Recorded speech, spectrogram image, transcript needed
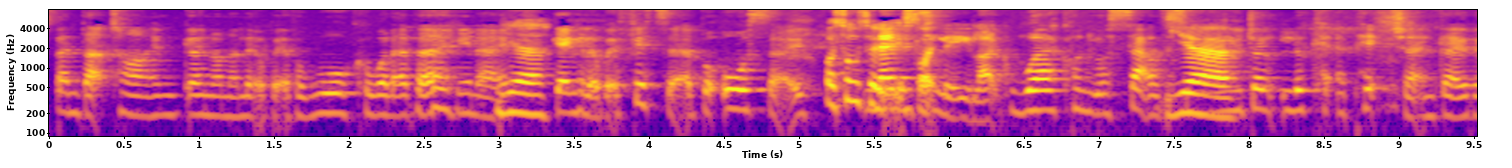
Spend that time going on a little bit of a walk or whatever, you know, Yeah. getting a little bit fitter, but also Well, it's also it's like mentally like, work on yourself so Yeah. you don't look at a picture and go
